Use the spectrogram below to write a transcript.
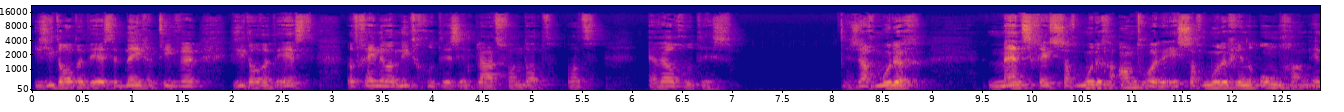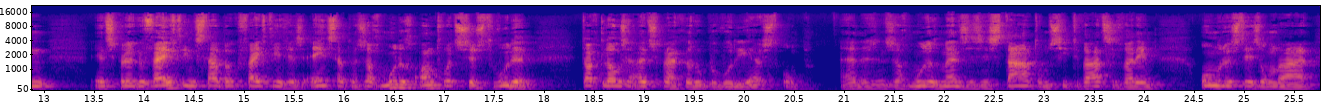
Je ziet altijd eerst het negatieve. Je ziet altijd eerst datgene wat niet goed is, in plaats van dat wat er wel goed is. Een zachtmoedig mens geeft zachtmoedige antwoorden, is zachtmoedig in de omgang. In, in Spreuken 15 staat ook 15 vers 1 staat een zachtmoedig antwoord sust woede. Taktloze uitspraken roepen woede juist op dus een zachtmoedig mens is in staat om situaties waarin onrust is, om daar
